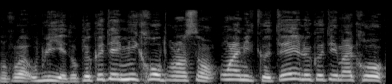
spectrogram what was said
donc on va oublier. Donc le côté micro pour l'instant on l'a mis de côté. Le côté macro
